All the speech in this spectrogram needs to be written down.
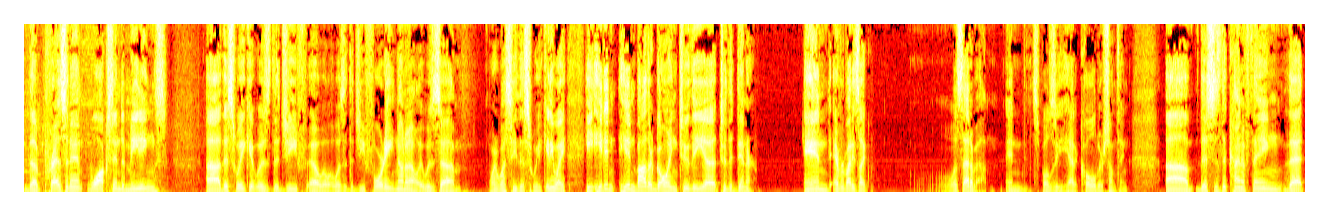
the president walks into meetings. Uh, this week it was the G. Uh, what was it? The G40? No, no, no. It was. Um, where was he this week? Anyway, he, he didn't he didn't bother going to the uh, to the dinner, and everybody's like, "What's that about?" and supposedly he had a cold or something. Uh, this is the kind of thing that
